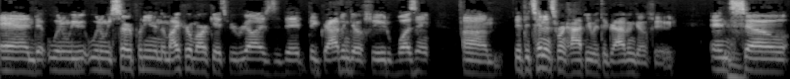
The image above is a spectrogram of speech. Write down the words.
And when we when we started putting in the micro markets, we realized that the grab and go food wasn't um, that the tenants weren't happy with the grab and go food. And mm-hmm. so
